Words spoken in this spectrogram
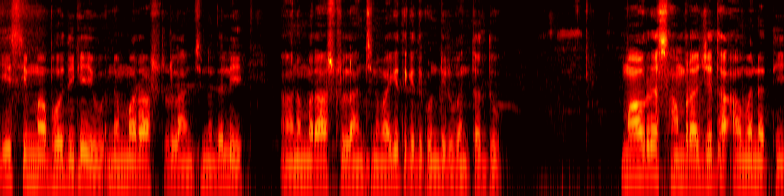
ಈ ಸಿಂಹ ಬೋಧಿಗೆಯು ನಮ್ಮ ರಾಷ್ಟ್ರ ಲಾಂಛನದಲ್ಲಿ ನಮ್ಮ ರಾಷ್ಟ್ರ ಲಾಂಛನವಾಗಿ ತೆಗೆದುಕೊಂಡಿರುವಂಥದ್ದು. ಮೌರ್ಯ ಸಾಮ್ರಾಜ್ಯದ ಅವನತಿ.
